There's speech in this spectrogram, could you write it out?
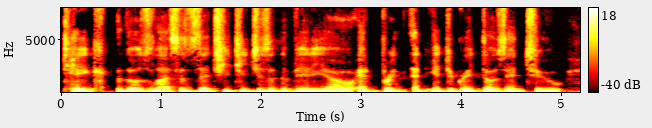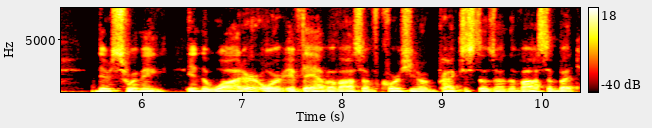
take those lessons that she teaches in the video and bring and integrate those into their swimming in the water, or if they have a Vasa, of course, you know, practice those on the Vasa. But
